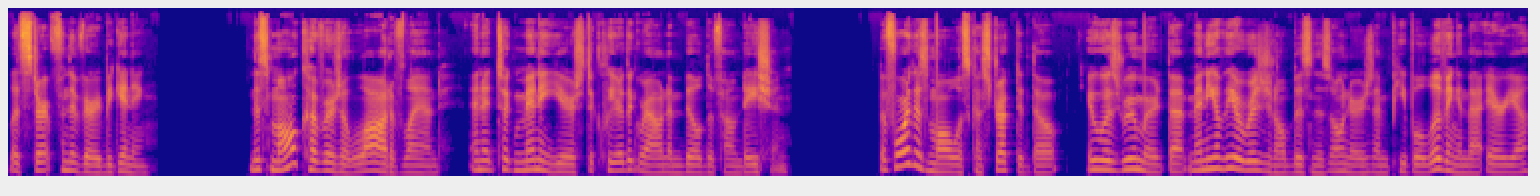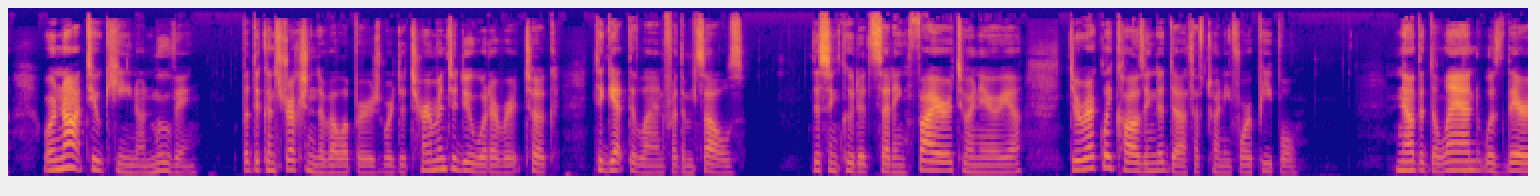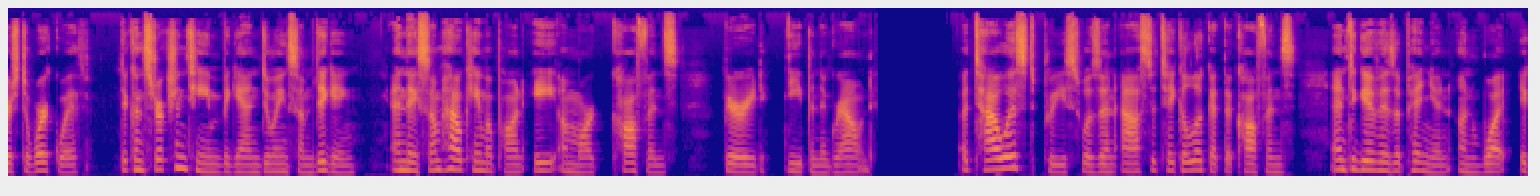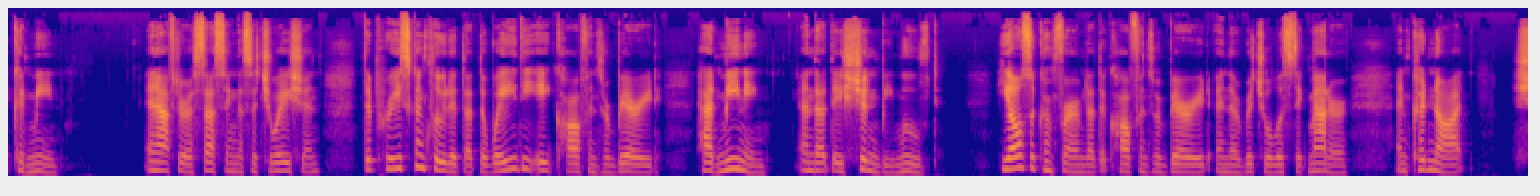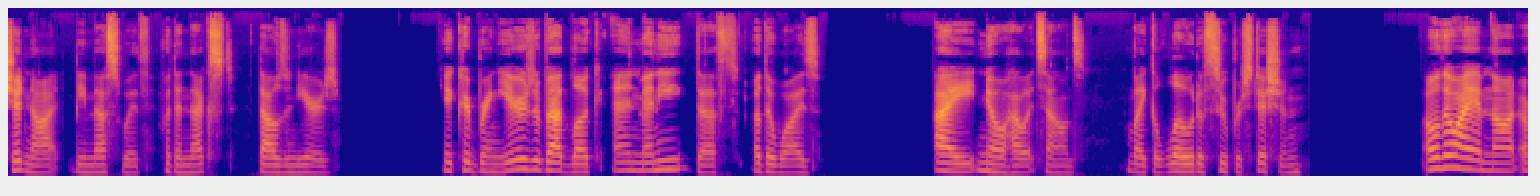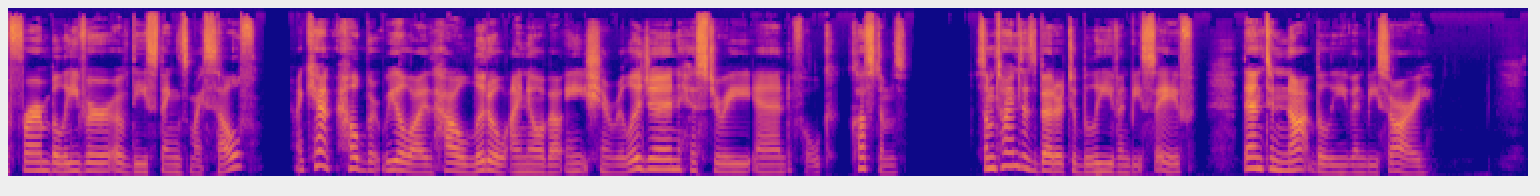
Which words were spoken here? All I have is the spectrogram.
Let's start from the very beginning. This mall covers a lot of land, and it took many years to clear the ground and build the foundation. Before this mall was constructed, though, it was rumored that many of the original business owners and people living in that area were not too keen on moving, but the construction developers were determined to do whatever it took to get the land for themselves. This included setting fire to an area, directly causing the death of 24 people. Now that the land was theirs to work with, the construction team began doing some digging, and they somehow came upon eight unmarked coffins buried deep in the ground. A Taoist priest was then asked to take a look at the coffins and to give his opinion on what it could mean. And after assessing the situation, the priest concluded that the way the eight coffins were buried had meaning and that they shouldn't be moved. He also confirmed that the coffins were buried in a ritualistic manner and could not, should not, be messed with for the next thousand years. It could bring years of bad luck and many deaths otherwise. I know how it sounds like a load of superstition. Although I am not a firm believer of these things myself, I can't help but realize how little I know about ancient religion, history, and folk customs. Sometimes it's better to believe and be safe than to not believe and be sorry.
